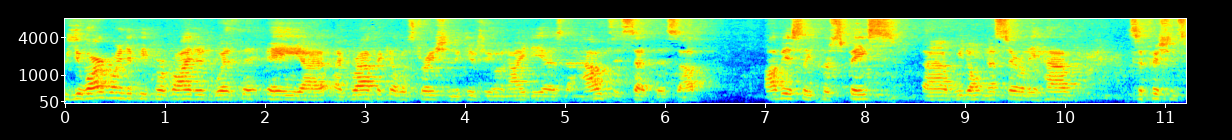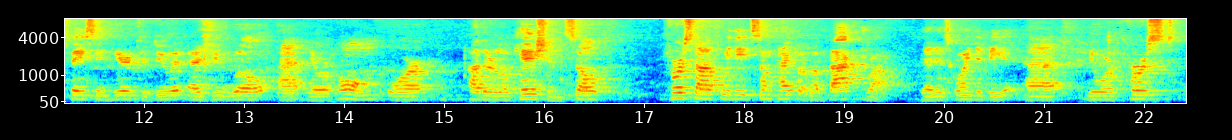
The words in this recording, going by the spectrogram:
you are going to be provided with a, a, uh, a, graphic illustration that gives you an idea as to how to set this up. Obviously for space, uh, we don't necessarily have sufficient space in here to do it as you will at your home or other locations. So first off, we need some type of a backdrop that is going to be uh, your first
